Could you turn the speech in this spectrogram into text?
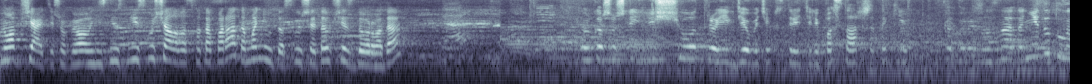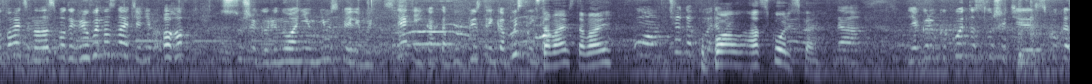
Ну, общайтесь, чтобы не, не- не смущало вас фотоаппарата. Манюта, слушай, это вообще здорово, да? Только что шли еще троих девочек встретили, постарше таких, которые нас знают. Они идут, улыбаются, на нас смотрят. Говорю, вы нас знаете? Они, ага. Слушай, говорю, ну они не успели мы снять, они как-то быстренько-быстренько. Вставай, вставай. О, что такое? Упал, а скользко. Да. Я говорю, какой-то, слушайте, сколько.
